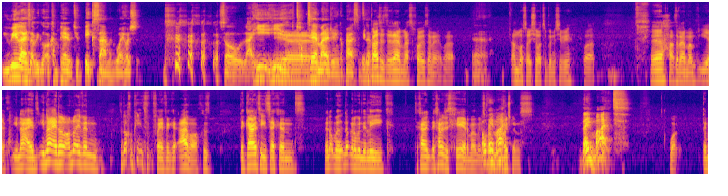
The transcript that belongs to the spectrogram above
you realize that we got to compare him to Big Sam and Roy Hodgson. So like he he's a top Yeah. tier manager in comparison to in them. comparison to them, I suppose, isn't it? But Yeah. I'm not so sure to be honest with you. But yeah, I don't know, man. Yeah, United, United, I'm not even they're not competing for- anything either because they're guaranteed second. They're not win- not going to win the league. They kind of they kind of just here at the moment. Oh, they might. They might. What they Win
